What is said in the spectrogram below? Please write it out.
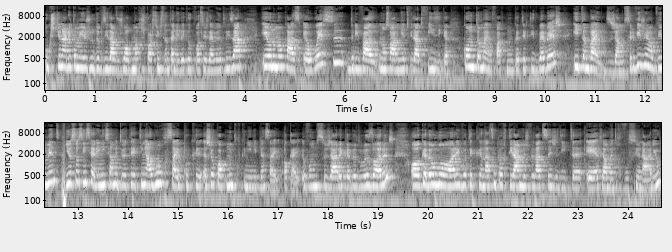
O questionário também ajuda-vos e dá-vos logo uma resposta instantânea daquilo que vocês devem utilizar. Eu, no meu caso, é o S, derivado não só à minha atividade física, como também o facto de nunca ter tido bebés e também de já não ser virgem, obviamente. E eu sou sincera, inicialmente eu até tinha algum receio porque achei o copo muito pequenino e pensei, ok, eu vou-me sujar a cada duas horas ou a cada uma hora e vou ter que andar sempre a retirar, mas verdade seja dita, é realmente revolucionário.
